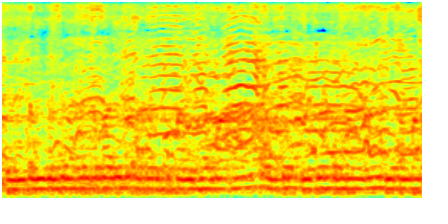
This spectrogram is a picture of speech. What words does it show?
Dan kami kembali kepada kepada jamaah untuk duduk kembali di tempat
